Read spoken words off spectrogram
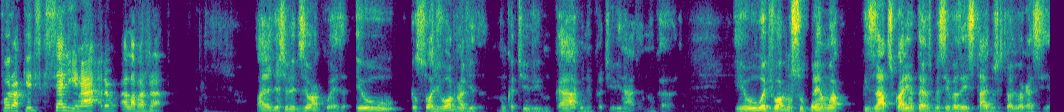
foram aqueles que se alinharam à Lava Jato? Olha, deixa eu lhe dizer uma coisa. Eu, eu só advogo na vida. Nunca tive um cargo, nunca tive nada. Nunca. Eu advogo no Supremo há exatos 40 anos. Comecei a fazer estágio no escritório de advocacia.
